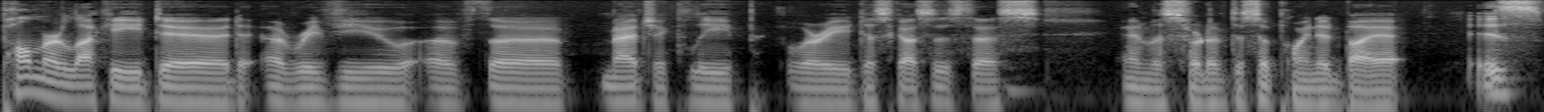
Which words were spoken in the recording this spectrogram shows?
Palmer Luckey did a review of the Magic Leap where he discusses this and was sort of disappointed by it. Is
